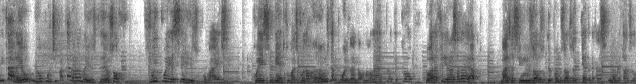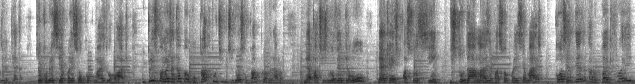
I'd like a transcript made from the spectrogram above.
E, cara, eu, eu curti pra caramba isso. Eu só fui conhecer isso com mais conhecimento, com mais coisa, anos depois, né? Não, não na época, até porque eu, eu era criança na época. Mas, assim, nos anos, depois dos anos 80, naquela segunda metade dos anos 80, que eu comecei a conhecer um pouco mais do rock, e principalmente até com o próprio Cult 22, com o próprio programa, né, a partir de 91, né, que a gente passou, assim, estudar mais e passou a conhecer mais, com certeza, cara, o punk foi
